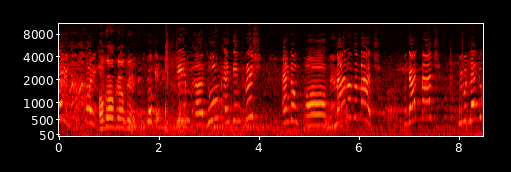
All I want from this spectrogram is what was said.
sorry. Sorry. Okay, okay, okay. Okay. Team uh, Doom would like to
